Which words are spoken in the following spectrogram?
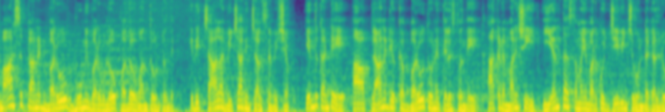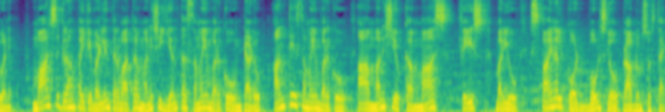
మార్స్ ప్లానెట్ బరువు భూమి బరువులో పదో వంతు ఉంటుంది. ఇది చాలా విచారించాల్సిన విషయం. ఎందుకంటే ఆ ప్లానెట్ యొక్క బరువుతోనే తెలుస్తుంది అక్కడ మనిషి ఎంత సమయం వరకు జీవించి ఉండగలడు అని. మార్స్ గ్రహం పైకి వెళ్ళిన తర్వాత మనిషి ఎంత సమయం వరకు ఉంటాడో అంతే సమయం వరకు ఆ మనిషి యొక్క మాస్ ఫేస్ మరియు స్పైనల్ కోడ్ బోన్స్లో ప్రాబ్లమ్స్ వస్తాయి.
